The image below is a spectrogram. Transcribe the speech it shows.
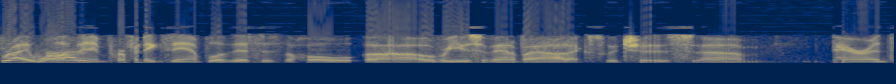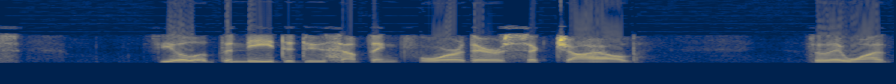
Right. Well, um, I mean, a perfect example of this is the whole uh, overuse of antibiotics, which is, um, parents feel the need to do something for their sick child, so they want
